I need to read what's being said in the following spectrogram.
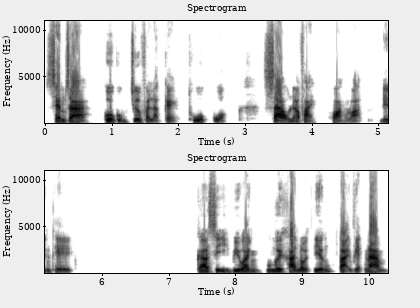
xem ra cô cũng chưa phải là kẻ thua cuộc. Sao đã phải hoảng loạn đến thế? Ca sĩ Vi Oanh, một người khá nổi tiếng tại Việt Nam,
